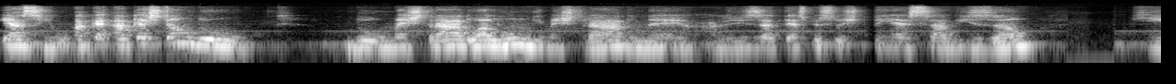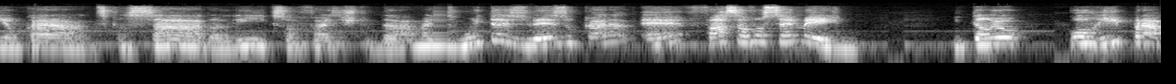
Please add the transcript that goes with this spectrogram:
e assim, a, a questão do, do mestrado, o aluno de mestrado, né, às vezes até as pessoas têm essa visão que é um cara descansado ali, que só faz estudar, mas muitas vezes o cara é faça você mesmo. Então eu corri para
